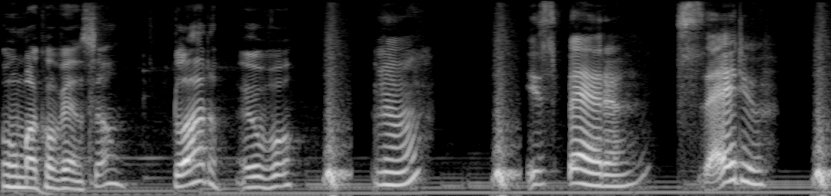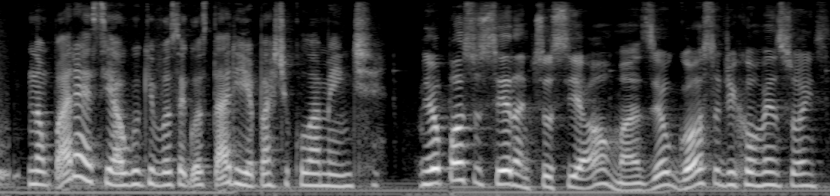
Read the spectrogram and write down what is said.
Uma convenção? Claro, eu vou. Hã? Espera, sério? Não parece algo que você gostaria particularmente. Eu posso ser antissocial, mas eu gosto de convenções.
